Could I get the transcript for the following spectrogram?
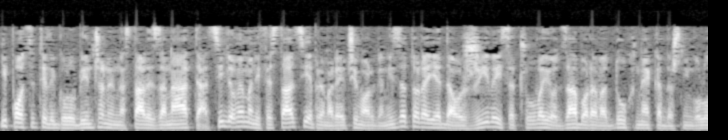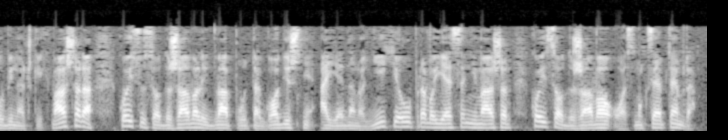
i podsjetili Golubinčane na stare zanate, a cilj ove manifestacije prema rečima organizatora je da ožive i sačuvaju od zaborava duh nekadašnjih golubinačkih vašara koji su se održavali dva puta godišnje, a jedan od njih je upravo jesenji vašar koji se održavao 8. septembra.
